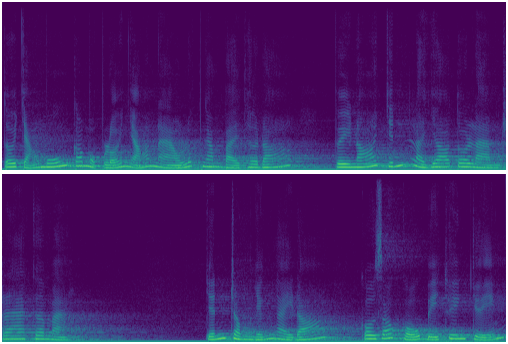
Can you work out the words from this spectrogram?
Tôi chẳng muốn có một lỗi nhỏ nào lúc ngâm bài thơ đó, vì nó chính là do tôi làm ra cơ mà. Chính trong những ngày đó, cô giáo cũ bị thuyên chuyển.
